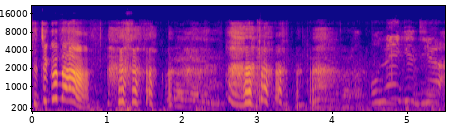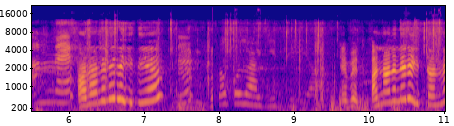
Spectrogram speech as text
Tıçık da. Nereye gidiyor anne? Anneanne nereye gidiyor? Babalar gidiyor. Evet. Anneanne nereye gitti anne?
